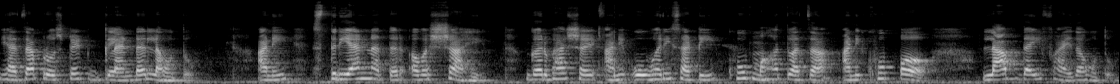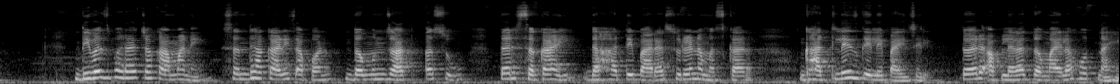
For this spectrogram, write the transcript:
ह्याचा प्रोस्टेट ग्लँडरला होतो आणि स्त्रियांना तर अवश्य आहे. गर्भाशय आणि ओव्हरीसाठी खूप महत्त्वाचा आणि खूप लाभदायी फायदा होतो. दिवसभराच्या कामाने संध्याकाळीच आपण दमून जात असू तर सकाळी दहा ते बारा सूर्यनमस्कार घातलेच गेले पाहिजे तर आपल्याला दमायला होत नाही.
